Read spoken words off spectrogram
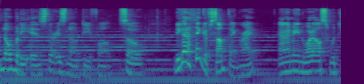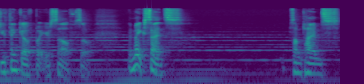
Nobody is. There is no default. So you got to think of something, right? And I mean, what else would you think of but yourself? So it makes sense. Sometimes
